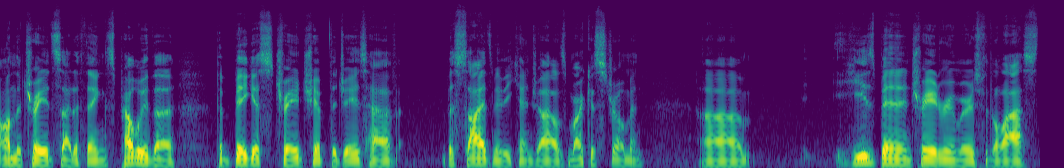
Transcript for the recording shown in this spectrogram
on the trade side of things, probably the the biggest trade chip the Jays have, besides maybe Ken Giles, Marcus Stroman. Um, he's been in trade rumors for the last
